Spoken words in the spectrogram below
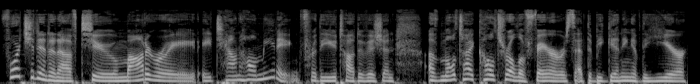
fortunate enough to moderate a town hall meeting for the Utah Division of Multicultural Affairs at the beginning of the year,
